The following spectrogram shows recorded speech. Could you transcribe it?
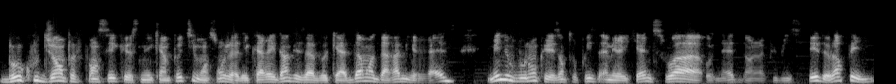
Beaucoup de gens peuvent penser que ce n'est qu'un petit mensonge, a déclaré d'un des avocats d'Amanda Ramirez, mais nous voulons que les entreprises américaines soient honnêtes dans la publicité de leur pays.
